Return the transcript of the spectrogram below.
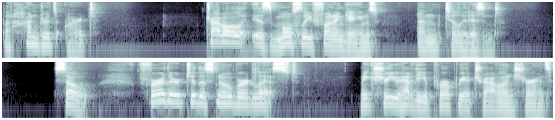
but hundreds aren't. Travel is mostly fun and games until it isn't. So, further to the snowbird list, make sure you have the appropriate travel insurance.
